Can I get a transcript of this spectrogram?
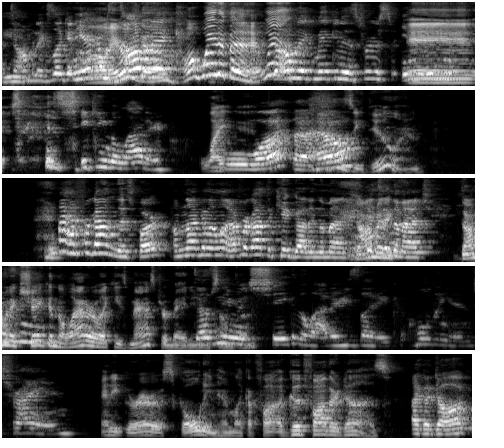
uh, Dominic's look, and here oh, comes here Dominic. we go. Oh, wait a minute. Wait. Dominic making his first in And is shaking the ladder. like, What the hell? hell? he doing? I had forgotten this part. I'm not gonna lie. I forgot the kid got in the match. Dominic- in the match. Dominic shaking the ladder like he's masturbating or Doesn't something. even shake the ladder. He's like holding it and trying. Eddie Guerrero scolding him like a, fa- a good father does. Like a dog?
